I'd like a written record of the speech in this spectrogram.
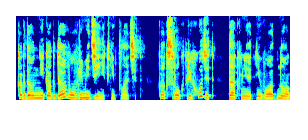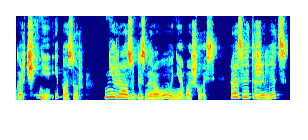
когда он никогда вовремя денег не платит? Как срок приходит, так мне от него одно огорчение и позор. Ни разу без мирового не обошлась. Разве это жилец?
